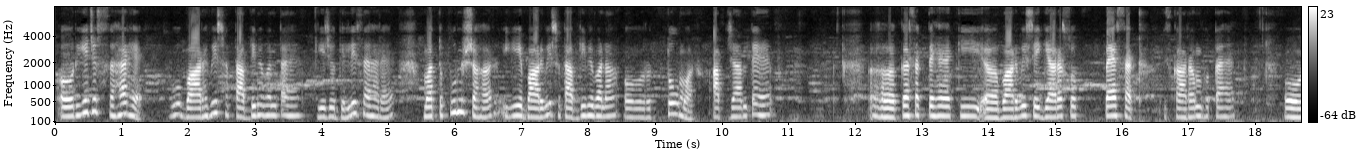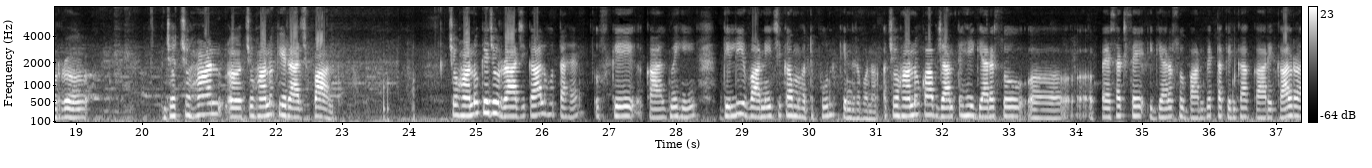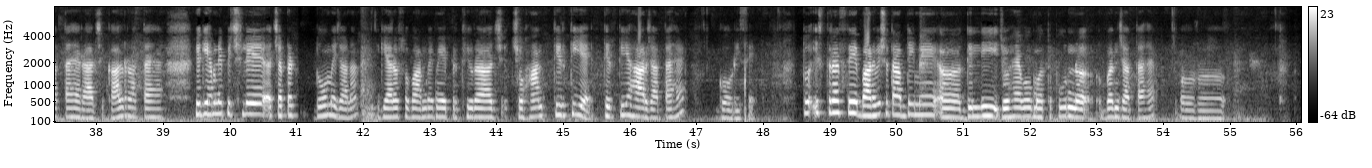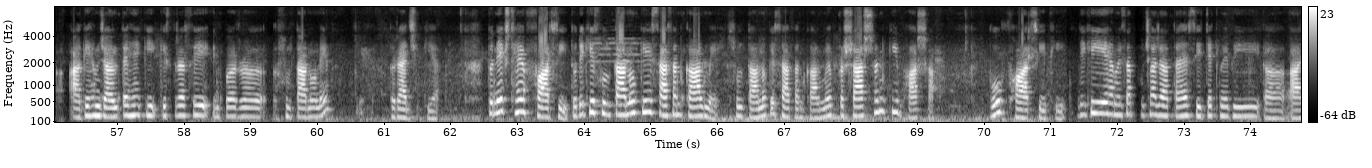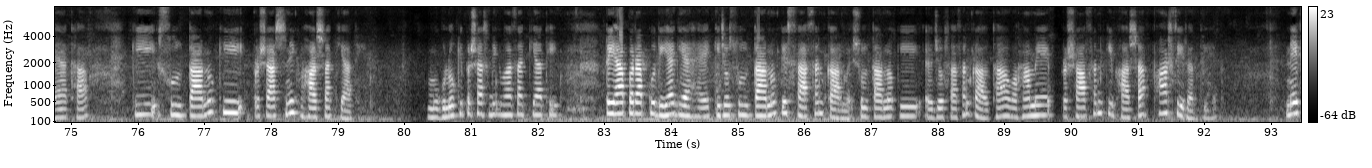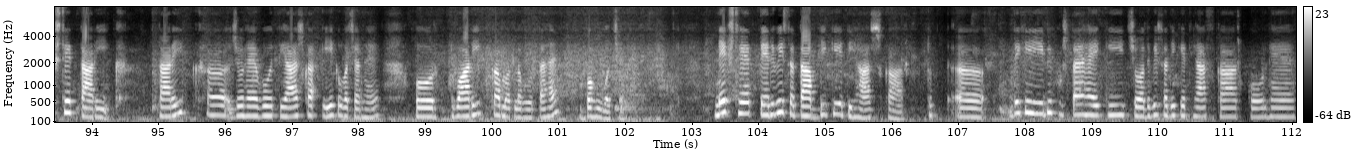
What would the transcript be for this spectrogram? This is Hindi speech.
और ये जो शहर है, वो बारहवीं शताब्दी में बनता है। ये जो दिल्ली शहर है, महत्वपूर्ण शहर, ये बारहवीं शताब्दी में बना। और तोमर, आप जानते हैं कह सकते हैं कि बारहवीं से ग्यारह पैंसठ इसका आरंभ होता है। और जो चौहान चौहानों के राजपाल, चौहानों के जो राजकाल होता है, उसके काल में ही दिल्ली वाणिज्य का महत्वपूर्ण केंद्र बना। चौहानों का आप जानते हैं, ग्यारह सौ पैंसठ से ग्यारह सौ बानवे तक इनका कार्यकाल रहता है राज्यकाल रहता है। क्योंकि हमने पिछले चैप्टर दो में जाना, ग्यारह सौ बानवे में पृथ्वीराज चौहान तृतीय तृतीय हार जाता है गौरी से। तो इस तरह से बारहवीं शताब्दी में दिल्ली जो है वो महत्वपूर्ण बन जाता है और आगे हम जानते हैं कि किस तरह से इन पर सुल्तानों ने राज्य किया। तो नेक्स्ट है फारसी। तो देखिए, सुल्तानों के शासनकाल में, सुल्तानों के शासनकाल में प्रशासन की भाषा वो फारसी थी। देखिए, ये हमेशा पूछा जाता है, सीटेट में भी आया था। कि सुल्तानों की प्रशासनिक भाषा क्या थी? मुगलों की प्रशासनिक भाषा क्या थी? तो यहाँ पर आपको दिया गया है कि जो सुल्तानों के शासन काल में, सुल्तानों की, जो शासन काल था, वहाँ में प्रशासन की भाषा फारसी रहती है। नेक्स्ट है तारीख। तारीख जो है वो इतिहास का एक वचन है और तारीख का मतलब होता है बहुवचन। नेक्स्ट है, तेरहवीं शताब्दी के इतिहासकार। तो देखिए, ये भी पूछता है कि चौदहवीं सदी के इतिहासकार कौन है?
